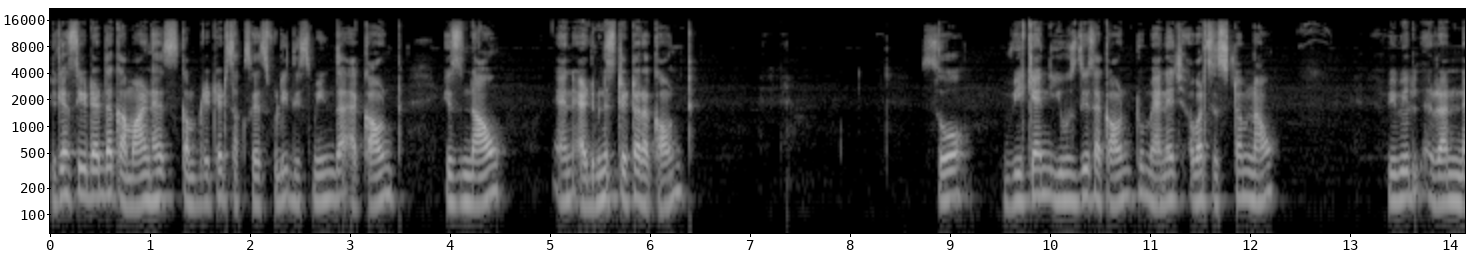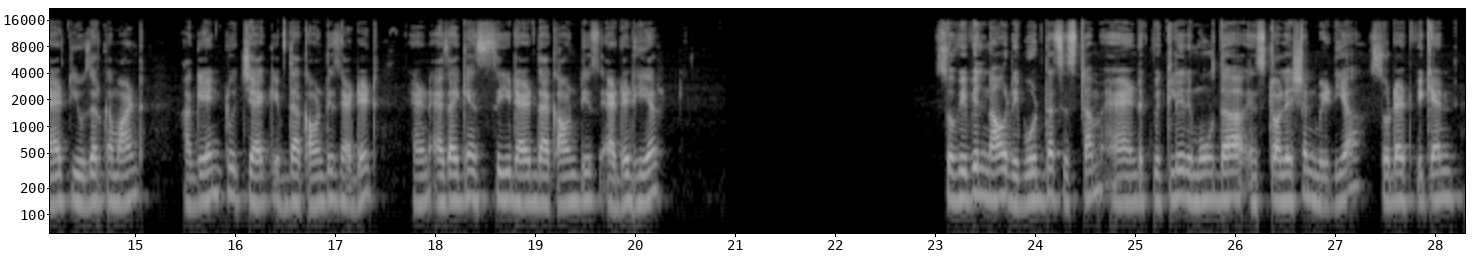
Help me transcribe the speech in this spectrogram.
You can see that the command has completed successfully. This means the account is now an administrator account. So we can use this account to manage our system now we will run net user command again to check if the account is added. And as I can see that the account is added here. So we will now reboot the system and quickly remove the installation media so that we can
